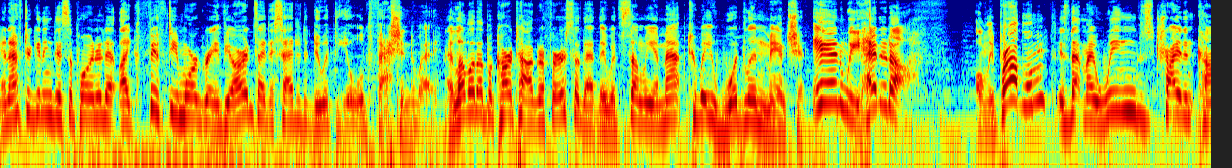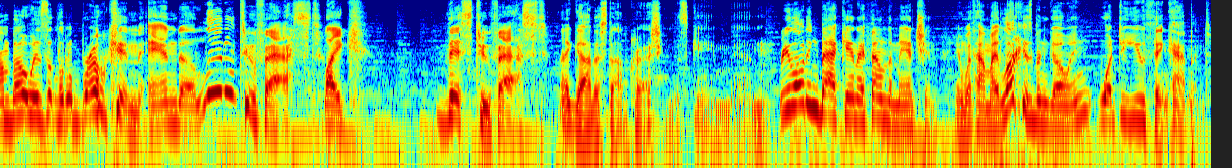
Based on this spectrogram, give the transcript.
and after getting disappointed at like 50 more graveyards, I decided to do it the old-fashioned way. I leveled up a cartographer so that they would sell me a map to a woodland mansion, and we headed off. Only problem is that my wings trident combo is a little broken and a little too fast. Like, this too fast. I gotta stop crashing this game, man. Reloading back in, I found the mansion, and with how my luck has been going, what do you think happened?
